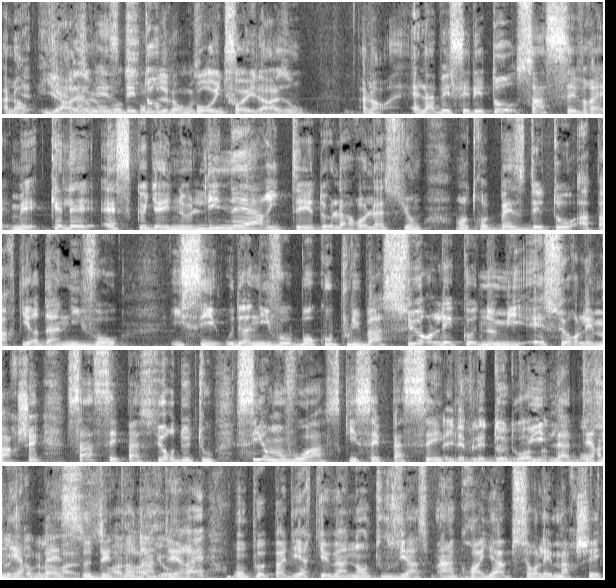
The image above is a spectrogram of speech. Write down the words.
Alors il y a, a la raison. baisse Vendre des son taux. bilan aussi. Pour une fois, il a raison. Alors, elle a baissé les taux, ça c'est vrai, mais quelle est, est-ce qu'il y a une linéarité de la relation entre baisse des taux à partir d'un niveau ici ou d'un niveau beaucoup plus bas sur l'économie et sur les marchés? Ça, c'est pas sûr du tout. Si on voit ce qui s'est passé depuis la dernière baisse des taux d'intérêt, on peut pas dire qu'il y a eu un enthousiasme incroyable sur les marchés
